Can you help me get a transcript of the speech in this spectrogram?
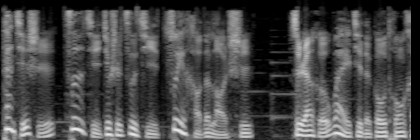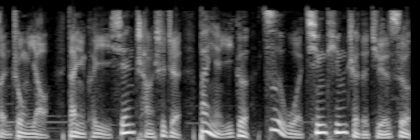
但其实自己就是自己最好的老师。虽然和外界的沟通很重要，但也可以先尝试着扮演一个自我倾听者的角色，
